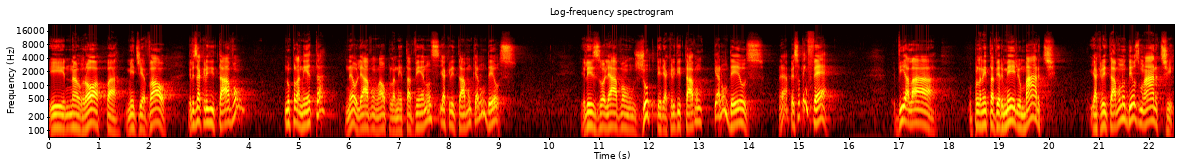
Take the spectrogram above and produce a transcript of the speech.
e na Europa medieval, eles acreditavam no planeta, né, olhavam lá o planeta Vênus e acreditavam que era um Deus. Eles olhavam Júpiter e acreditavam que era um Deus. Né? A pessoa tem fé. Via lá o planeta vermelho, Marte, e acreditavam no Deus Marte.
